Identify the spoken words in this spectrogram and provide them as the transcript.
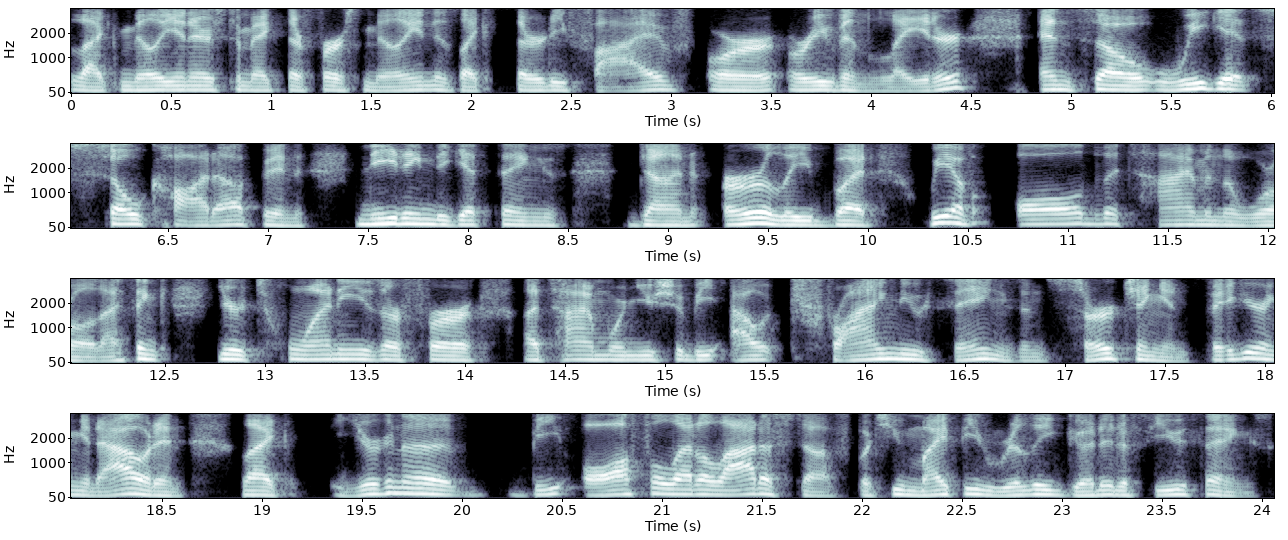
like millionaires to make their first million is like 35 or or even later. And so we get so caught up in needing to get things done early but we have all the time in the world i think your 20s are for a time when you should be out trying new things and searching and figuring it out and like you're going to be awful at a lot of stuff, but you might be really good at a few things.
